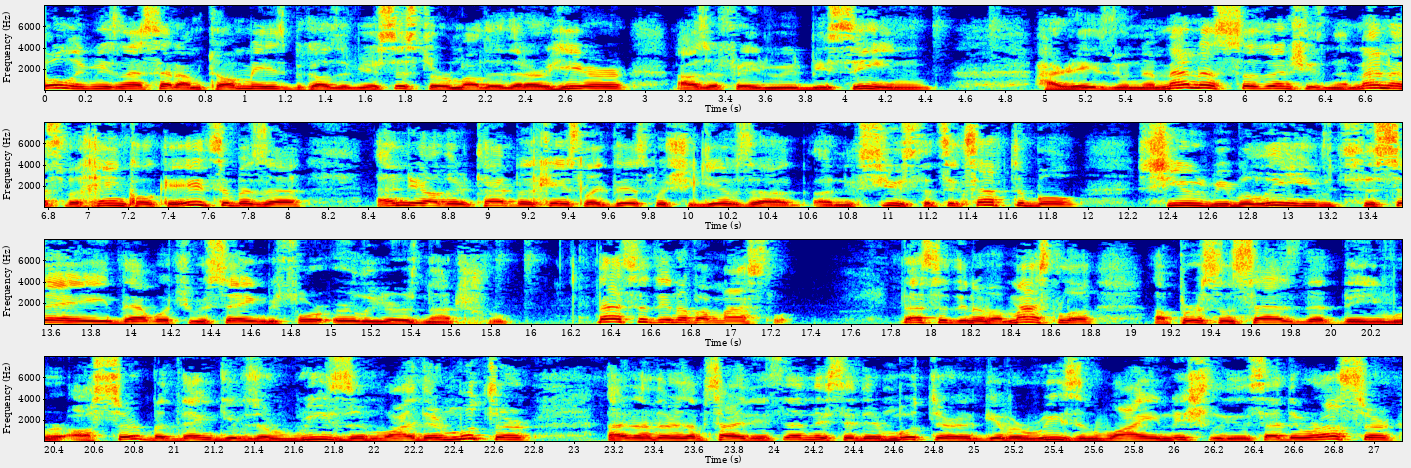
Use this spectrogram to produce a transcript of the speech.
only reason I said I'm Tommy is because of your sister or mother that are here. I was afraid we would be seen. So then she's nemenes. Any other type of case like this, where she gives a, an excuse that's acceptable, she would be believed to say that what she was saying before earlier is not true. That's the din of a masla. That's the din of a masla. A person says that they were usr, but then gives a reason why they're mutter. In other words, I'm sorry, then they say they're mutter and give a reason why initially they said they were usr.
